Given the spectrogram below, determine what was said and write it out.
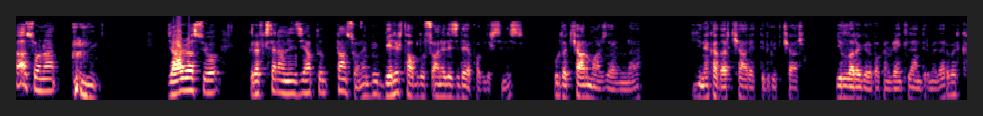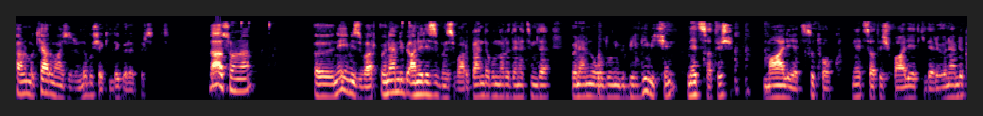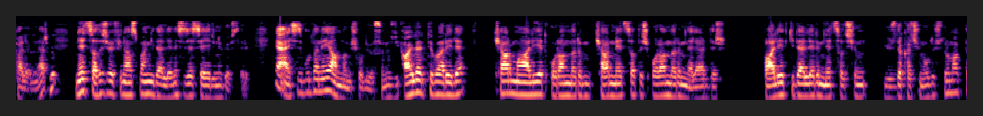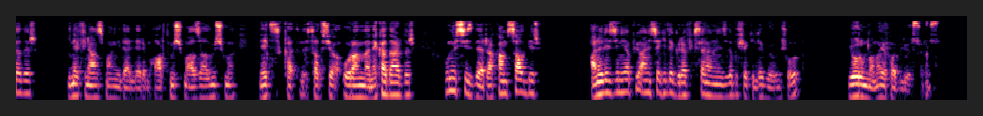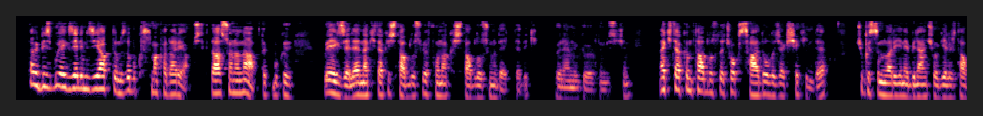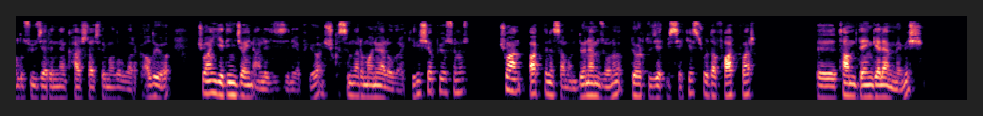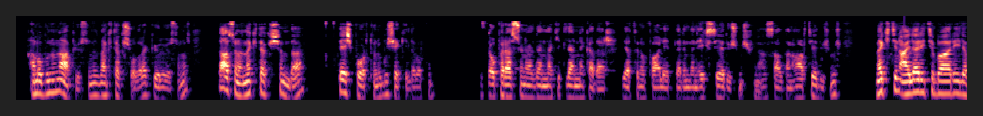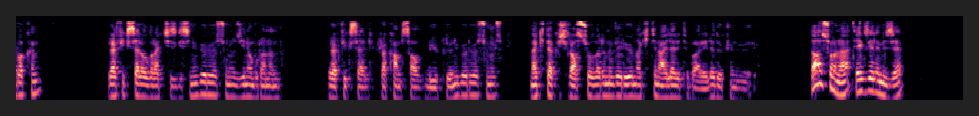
Daha sonra cari rasyo grafiksel analizi yaptıktan sonra bir gelir tablosu analizi de yapabilirsiniz. Burada kar marjlarını, ne kadar kar etti brüt kar, yıllara göre bakın renklendirmeler var. Kar, kar marjlarını da bu şekilde görebilirsiniz. Daha sonra e, neyimiz var? Önemli bir analizimiz var. Ben de bunları denetimde önemli olduğunu bildiğim için net satış, maliyet, stok, net satış, faaliyet gideri önemli kalemler. Net satış ve finansman giderlerinin size seyrini gösteriyor. Yani siz burada neyi anlamış oluyorsunuz? Aylar itibariyle kar maliyet oranlarım, kar net satış oranlarım nelerdir? Faaliyet giderlerim net satışın yüzde kaçını oluşturmaktadır? Yine finansman giderlerim artmış mı, azalmış mı? Net satışa oranla ne kadardır? Bunu sizde rakamsal bir analizini yapıyor. Aynı şekilde grafiksel analizi de bu şekilde görmüş olup yorumlama yapabiliyorsunuz. Tabii biz bu Excel'imizi yaptığımızda bu kısma kadar yapmıştık. Daha sonra ne yaptık? Bu, bu Excel'e nakit akış tablosu ve fon akış tablosunu da ekledik. Önemli gördüğümüz için. Nakit akım tablosu da çok sade olacak şekilde şu kısımları yine bilanço gelir tablosu üzerinden karşılaştırmalı olarak alıyor. Şu an 7. ayın analizini yapıyor. Şu kısımları manuel olarak giriş yapıyorsunuz. Şu an baktığınız zaman dönem zonu 478. Şurada fark var. E, tam dengelenmemiş. Ama bunu ne yapıyorsunuz? Nakit akışı olarak görüyorsunuz. Daha sonra nakit akışında dashboard'unu bu şekilde bakın. İşte operasyonelden nakitler ne kadar, yatırım faaliyetlerinden eksiye düşmüş, finansaldan artıya düşmüş. Nakitin aylar itibariyle bakın grafiksel olarak çizgisini görüyorsunuz. Yine buranın grafiksel, rakamsal büyüklüğünü görüyorsunuz. Nakit akış rasyolarını veriyor. Nakitin aylar itibariyle dökümünü veriyor. Daha sonra Excel'imize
